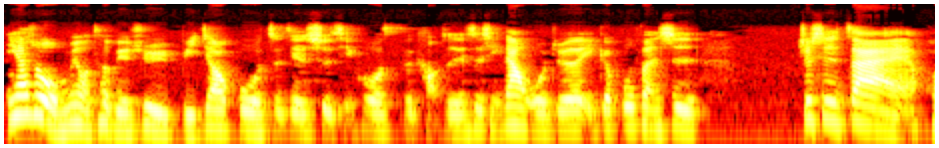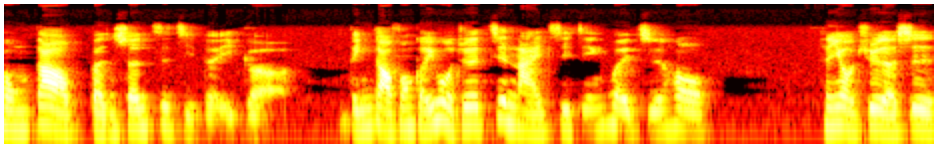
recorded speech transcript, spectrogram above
应该说我没有特别去比较过这件事情或思考这件事情。但我觉得一个部分是，就是在红道本身自己的一个领导风格，因为我觉得进来基金会之后，很有趣的是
